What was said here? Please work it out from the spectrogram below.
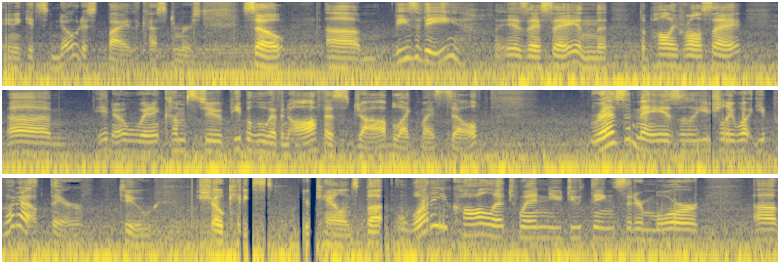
and it gets noticed by the customers. So, vis a vis, as they say in the, the Parler Francais, um, you know, when it comes to people who have an office job like myself, resume is usually what you put out there to showcase your talents. But what do you call it when you do things that are more uh,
